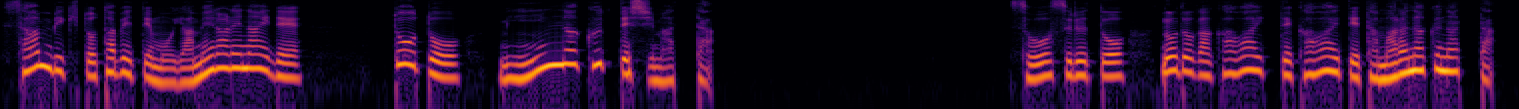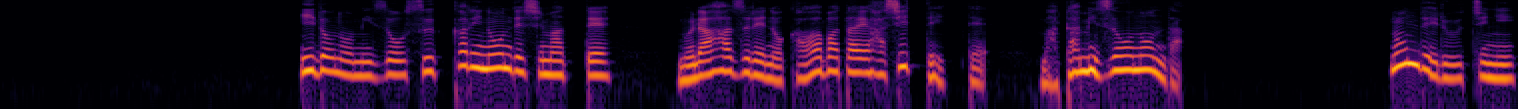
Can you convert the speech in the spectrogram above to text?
三匹と食べてもやめられないでとうとうみんな食ってしまった。そうすると喉が渇いて渇いてたまらなくなった。井戸の水をすっかり飲んでしまって村外れの川端へ走って行ってまた水を飲んだ。飲んでいるうちに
